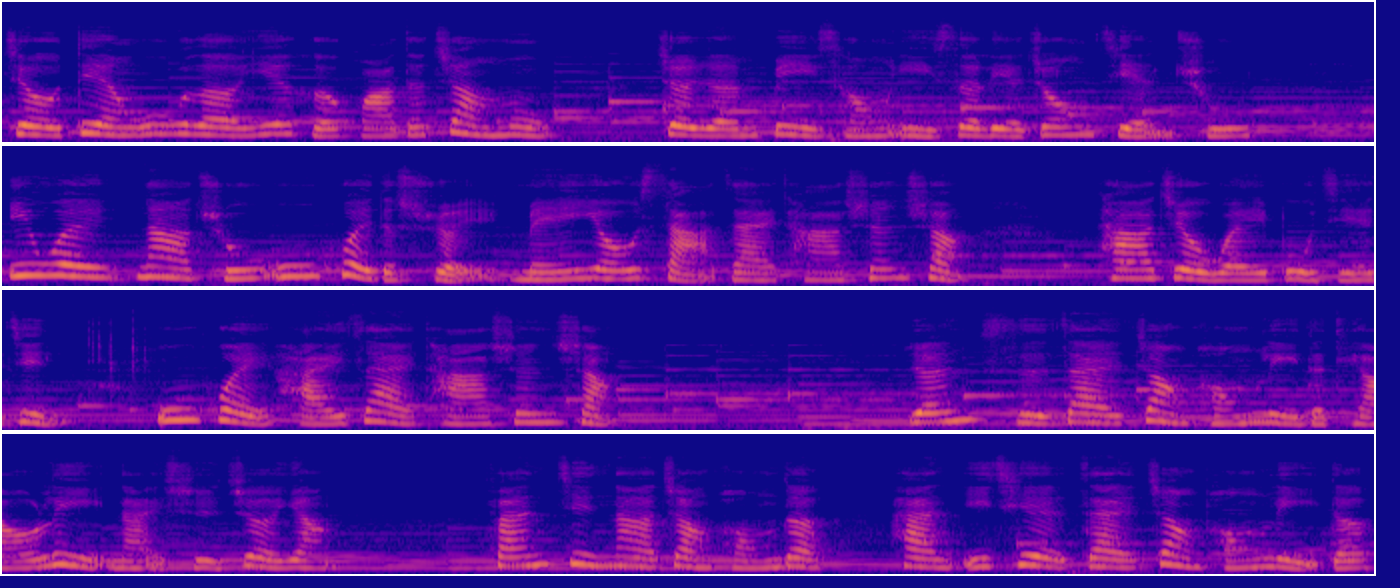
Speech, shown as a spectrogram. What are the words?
就玷污了耶和华的帐幕，这人必从以色列中剪除，因为那除污秽的水没有洒在他身上，他就为不洁净，污秽还在他身上。人死在帐篷里的条例乃是这样：凡进那帐篷的和一切在帐篷里的。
